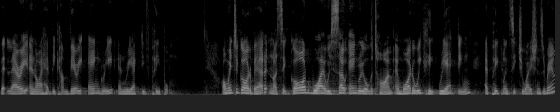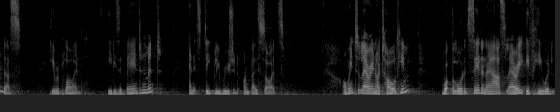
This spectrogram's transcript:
that Larry and I had become very angry and reactive people. I went to God about it and I said, God, why are we so angry all the time and why do we keep reacting at people and situations around us? He replied, It is abandonment and it's deeply rooted on both sides. I went to Larry and I told him what the Lord had said and I asked Larry if he would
